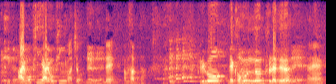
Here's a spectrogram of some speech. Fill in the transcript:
그러니까요. 알모핑이 알모핑이 맞죠? 네 네. 네, 감사합니다. 그리고, 네, 검은 눈 플레드. 네. 네.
